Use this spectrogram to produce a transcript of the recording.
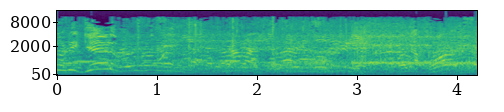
formigueiro. Olha a foto.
